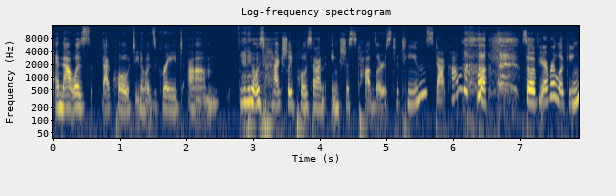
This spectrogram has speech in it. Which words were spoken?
And that was that quote, you know, it's great. Um, and it was actually posted on anxious toddlers to teens.com. so if you're ever looking,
